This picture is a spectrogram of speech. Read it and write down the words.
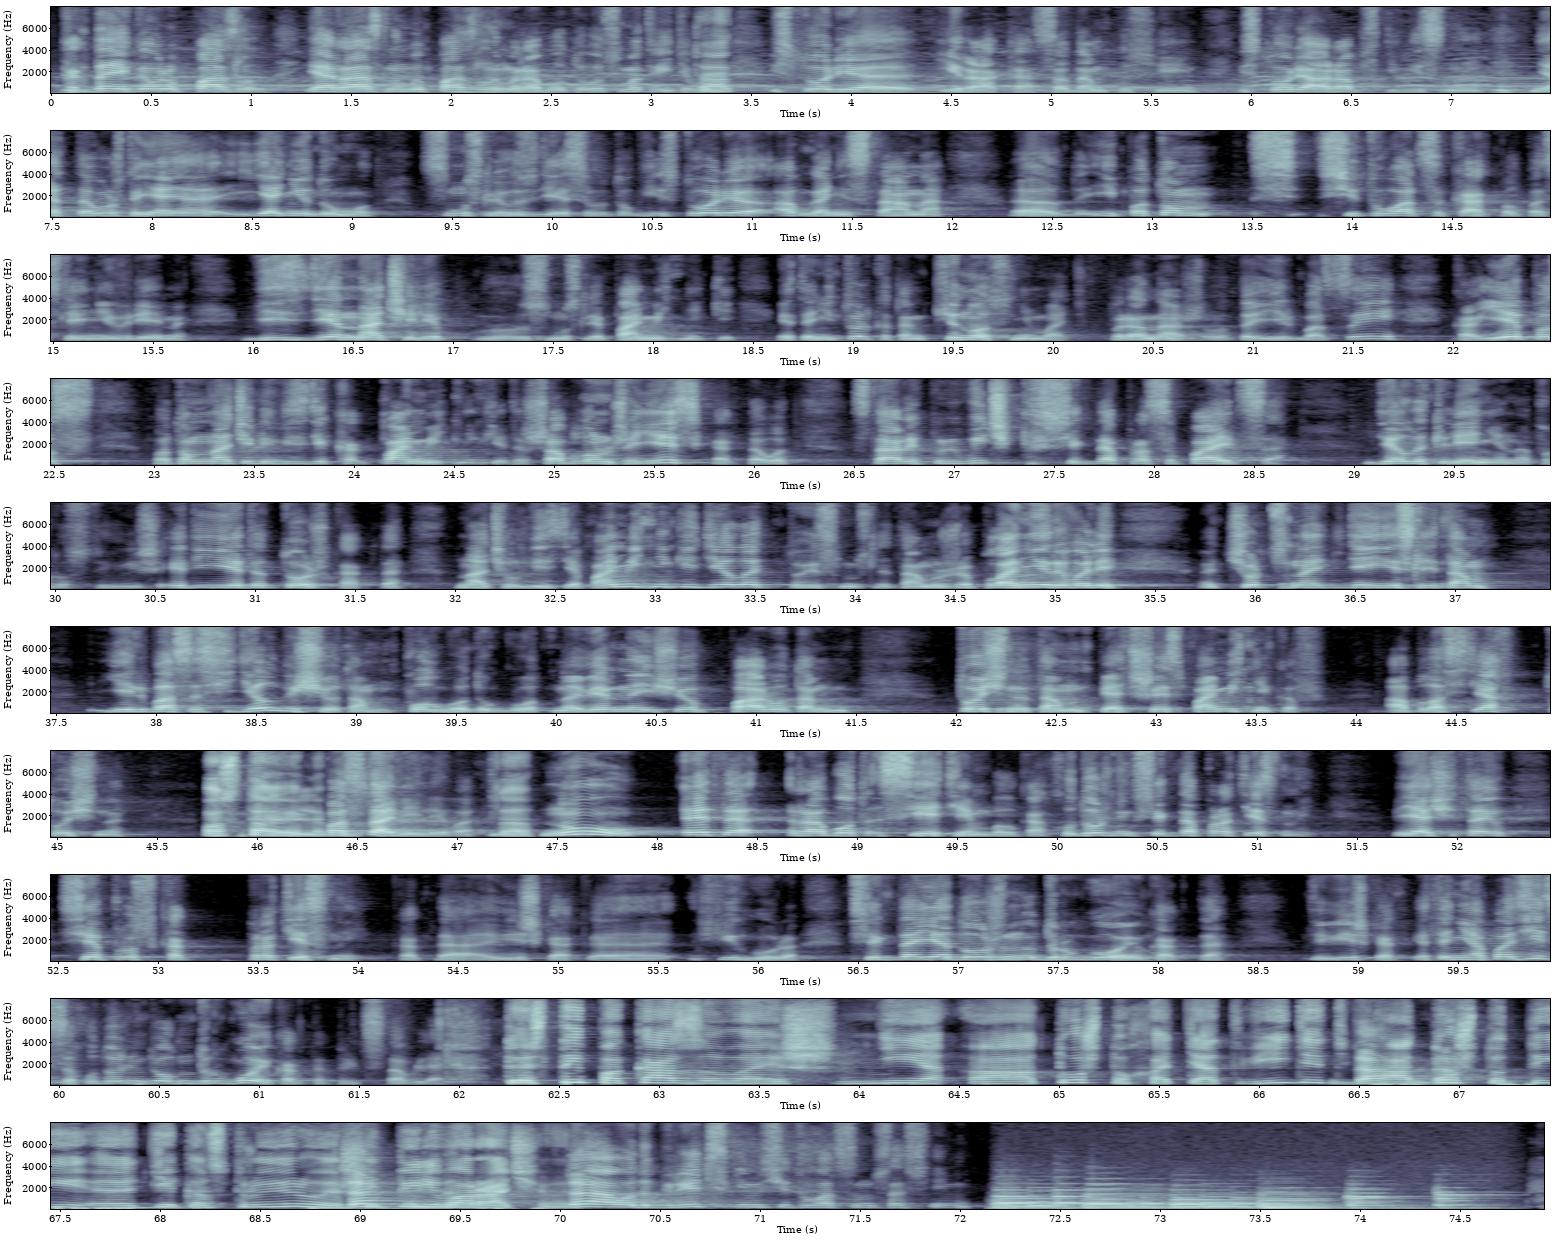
когда я говорю пазл, я разными пазлами работаю. Вот смотрите, вот история Ирака, Саддам Хусейн, история арабской весны. Не от того, что я, я не думал. В смысле вот здесь, вот история Афганистана. Э, и потом ситуация как в последнее время. Везде начали, в смысле, памятники. Это не только там кино снимать про наши, вот Ильбасы, как Епос, потом начали везде как памятники. Это шаблон же есть как-то, вот старые привычки всегда просыпаются делать Ленина просто, видишь. И это тоже как-то начал везде памятники делать, то есть, в смысле, там уже планировали, черт знает где, если там Ельбаса сидел бы еще там полгода, год, наверное, еще пару там, точно там 5-6 памятников областях точно Поставили бы. поставили его. Да. Ну, это работа с этим был, как художник всегда протестный. Я считаю, все просто как протестный, когда, видишь, как э, фигура. Всегда я должен другое как-то. Ты видишь, как это не оппозиция, художник должен другое как-то представлять. То есть ты показываешь не а, то, что хотят видеть, Да, а да. то, что ты э, деконструируешь Да, и переворачиваешь. Да, вот греческими ситуациями со всеми.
